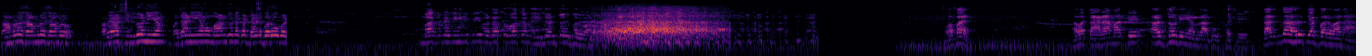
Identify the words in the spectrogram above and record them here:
સાંભળો સાંભળો સાંભળો. હવે આ છેલ્લો નિયમ બધા નિયમો માનજો નકર દંડ ભરવો પડે. માર જોડે વીસ રૂપિયા વધારે તો હોતા નહીં દંડ ચોથી ભરવાનો. બાબર હવે તારા માટે અડધો નિયમ લાગુ થશે. તારે દસ રૂપિયા ભરવાના.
